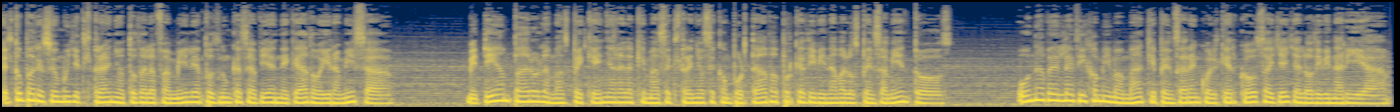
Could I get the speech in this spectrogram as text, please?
Esto pareció muy extraño a toda la familia, pues nunca se había negado a ir a misa. Mi tía Amparo, la más pequeña, era la que más extraño se comportaba porque adivinaba los pensamientos. Una vez le dijo a mi mamá que pensara en cualquier cosa y ella lo adivinaría.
